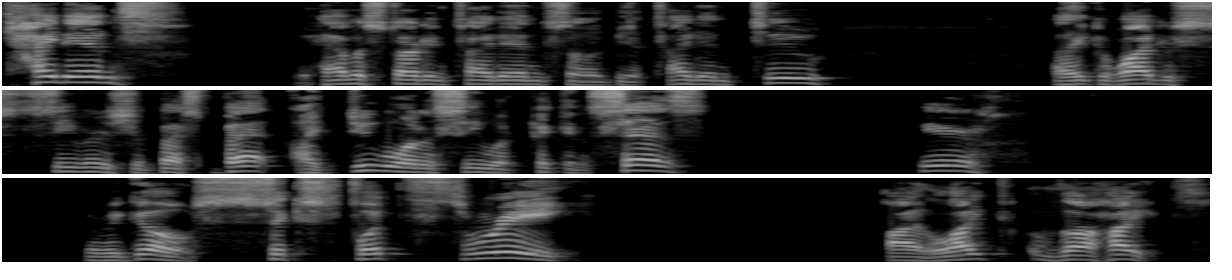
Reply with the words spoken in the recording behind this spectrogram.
Tight ends. We have a starting tight end, so it'd be a tight end two. I think a wide receiver is your best bet. I do want to see what Pickens says here. Here we go. Six foot three. I like the height.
